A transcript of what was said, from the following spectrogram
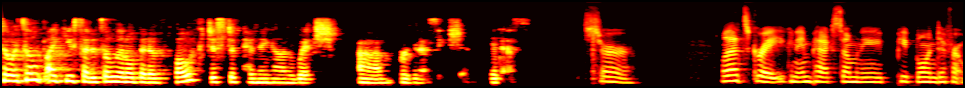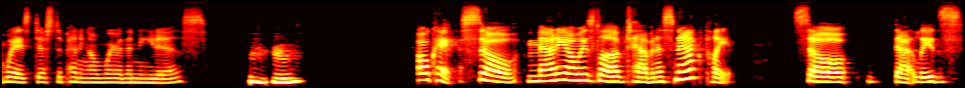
So it's a, like you said, it's a little bit of both, just depending on which um, organization it is. Sure. Well, that's great. You can impact so many people in different ways, just depending on where the need is. Mm-hmm. Okay, so Maddy always loved having a snack plate. So that leads,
